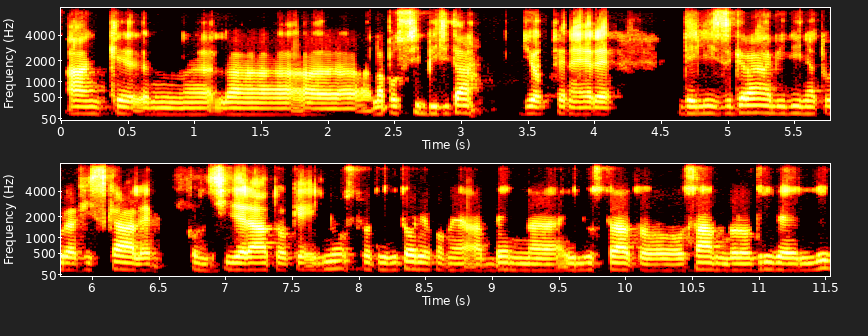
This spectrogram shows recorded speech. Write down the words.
anche mh, la, la possibilità di ottenere degli sgravi di natura fiscale, considerato che il nostro territorio, come ha ben illustrato Sandro Grivelli,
